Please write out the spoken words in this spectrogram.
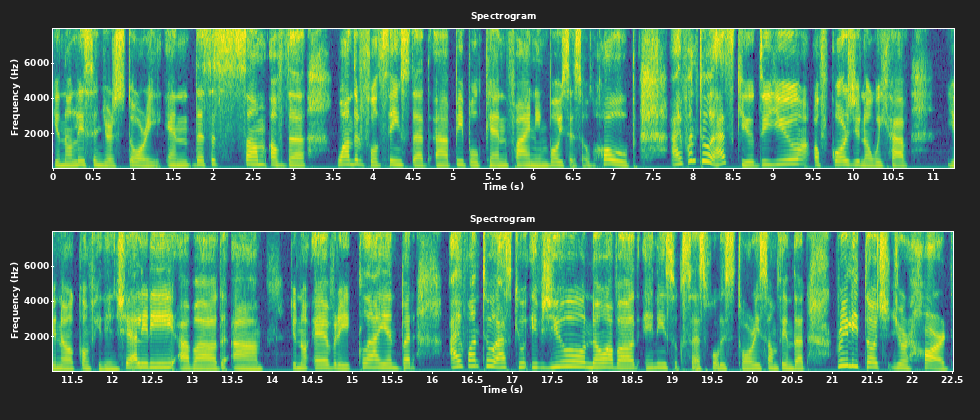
you know listen your story and this is some of the wonderful things that uh, people can find in voices of hope i want to ask you do you of course you know we have you know, confidentiality about, um, you know, every client. But I want to ask you if you know about any successful story, something that really touched your heart,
